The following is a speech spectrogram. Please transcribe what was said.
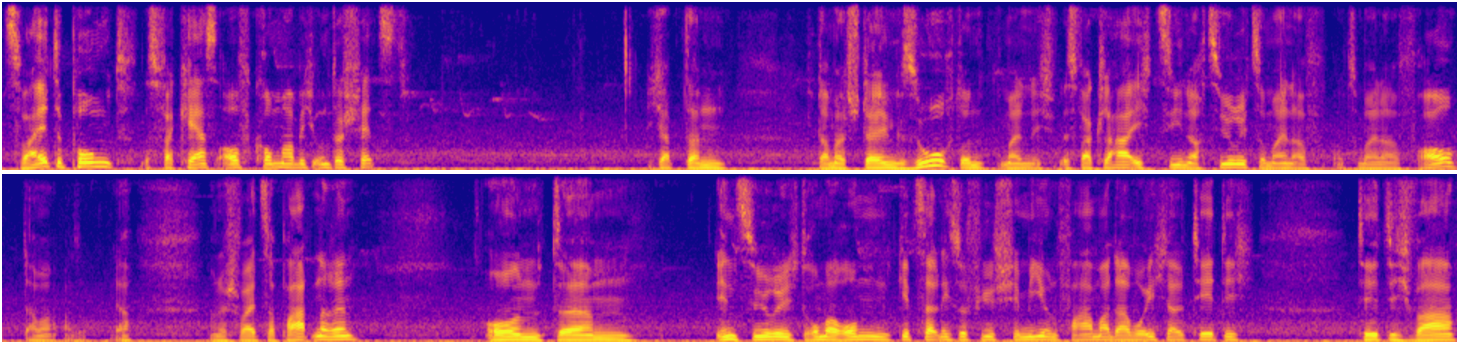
Zweiter Punkt, das Verkehrsaufkommen habe ich unterschätzt. Ich habe dann damals Stellen gesucht und mein, ich, es war klar, ich ziehe nach Zürich zu meiner, zu meiner Frau. Damals, also, ja, meine Schweizer Partnerin. Und ähm, in Zürich drumherum gibt es halt nicht so viel Chemie und Pharma, da wo ich halt tätig, tätig war.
